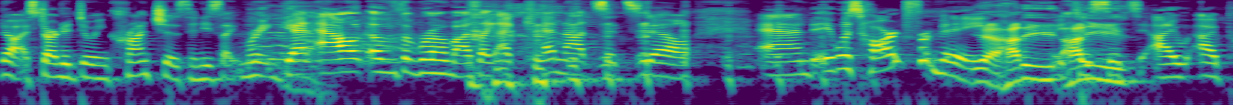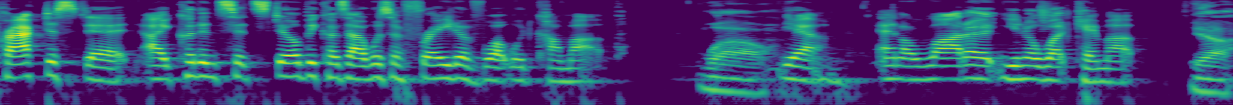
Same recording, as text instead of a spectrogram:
no!" I started doing crunches, and he's like, "Marie, get out of the room." I was like, "I cannot sit still," and it was hard for me. Yeah, how do you- how do you- sit- I, I practiced it. I couldn't sit still because I was afraid of what would come up. wow Yeah, and a lot of you know what came up. yeah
